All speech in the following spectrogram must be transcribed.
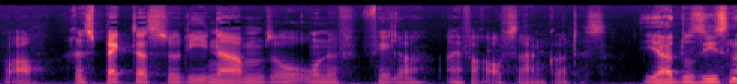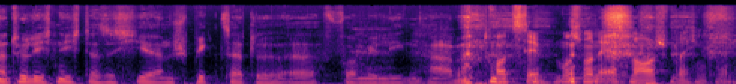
Wow, Respekt, dass du die Namen so ohne Fehler einfach aufsagen konntest. Ja, du siehst natürlich nicht, dass ich hier einen Spickzettel äh, vor mir liegen habe. Trotzdem, muss man erstmal aussprechen können.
